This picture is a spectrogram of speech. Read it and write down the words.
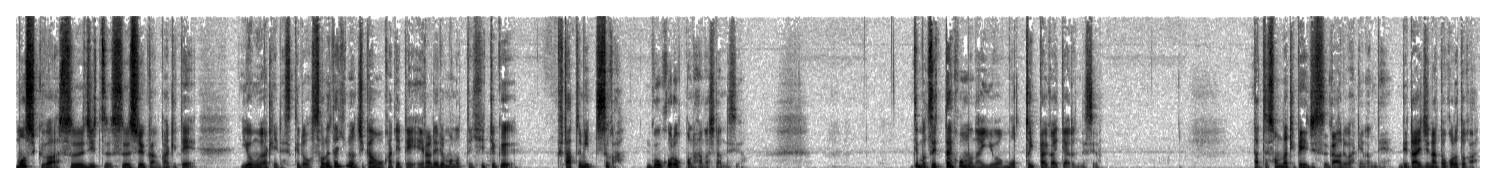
もしくは数日、数週間かけて読むわけですけど、それだけの時間をかけて得られるものって結局、2つ3つとか、5個6個の話なんですよ。でも絶対本の内容はもっといっぱい書いてあるんですよ。だってそんだけページ数があるわけなんで。で、大事なところとか、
